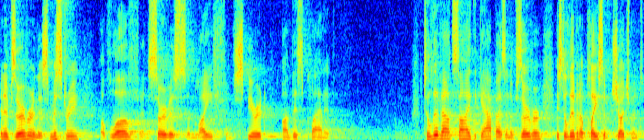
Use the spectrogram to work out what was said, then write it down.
An observer in this mystery of love and service and life and spirit on this planet. To live outside the gap as an observer is to live in a place of judgment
